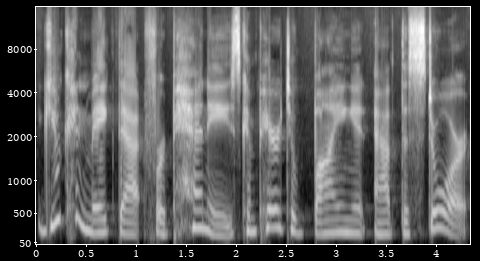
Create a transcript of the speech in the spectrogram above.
you can make that for pennies compared to buying it at the store.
